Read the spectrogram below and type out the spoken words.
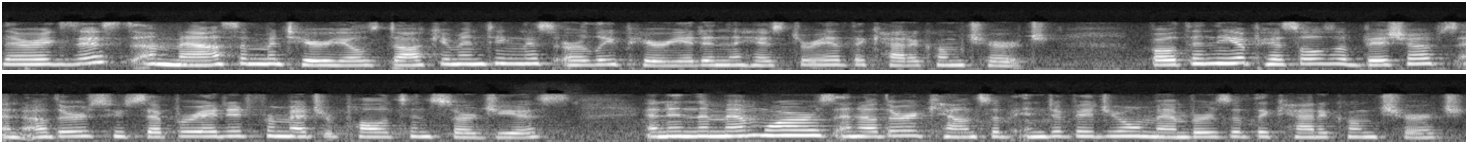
There exists a mass of materials documenting this early period in the history of the Catacomb Church, both in the epistles of bishops and others who separated from Metropolitan Sergius, and in the memoirs and other accounts of individual members of the Catacomb Church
